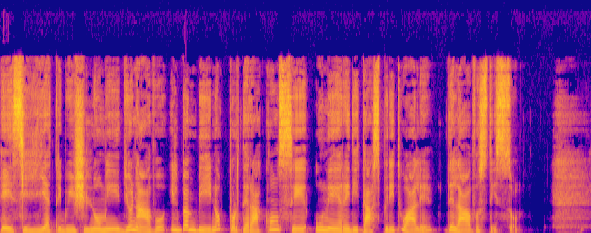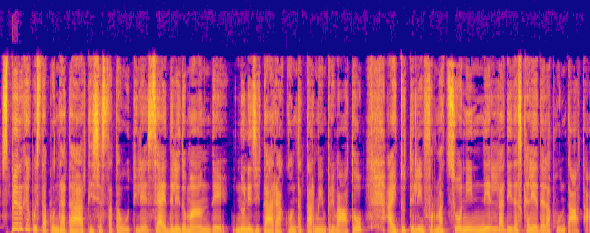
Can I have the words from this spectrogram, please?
e se gli attribuisci il nome di un avo, il bambino porterà con sé un'eredità spirituale dell'avo stesso. Spero che questa puntata ti sia stata utile. Se hai delle domande, non esitare a contattarmi in privato. Hai tutte le informazioni nella didascalia della puntata.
